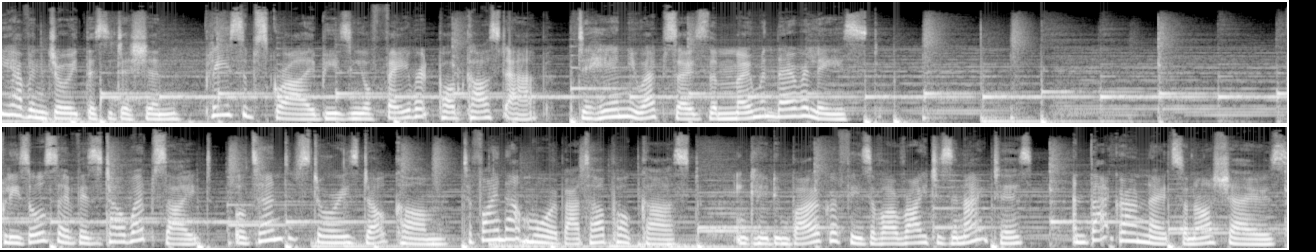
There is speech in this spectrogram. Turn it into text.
You have enjoyed this edition, please subscribe using your favourite podcast app to hear new episodes the moment they're released. Please also visit our website, alternativestories.com, to find out more about our podcast, including biographies of our writers and actors and background notes on our shows.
